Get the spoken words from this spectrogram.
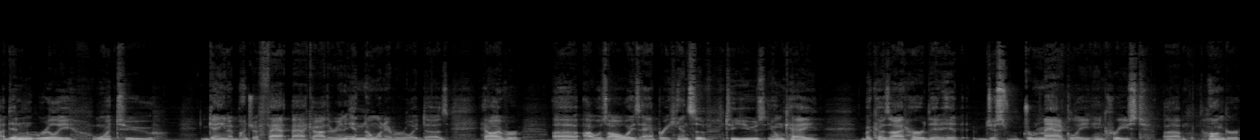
I didn't really want to gain a bunch of fat back either, and, and no one ever really does. However, uh, I was always apprehensive to use MK because I'd heard that it had just dramatically increased um, hunger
